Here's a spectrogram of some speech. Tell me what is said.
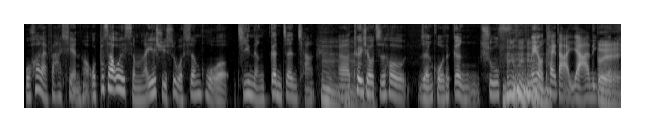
我后来发现哈，我不知道为什么呢，也许是我生活机能更正常，嗯，呃，退休之后人活得更舒服，没有太 大压力。对，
